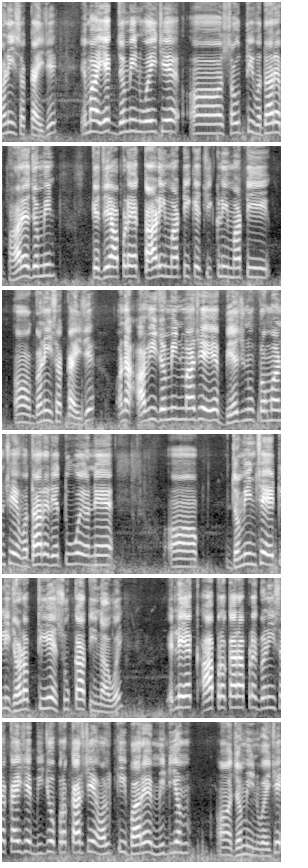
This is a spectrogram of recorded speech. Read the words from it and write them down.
ગણી શકાય છે. એમાં એક જમીન હોય છે સૌથી વધારે ભારે જમીન કે જે આપણે કાળી માટી કે ચીકણી માટી ગણી શકાય છે. અને આવી જમીનમાં છે એ ભેજનું પ્રમાણ છે એ વધારે રહેતું હોય અને જમીન છે એટલી ઝડપથી એ સુકાતી ના હોય. એટલે એક આ પ્રકાર આપણે ગણી શકાય છે. બીજો પ્રકાર છે હલકી ભારે મીડિયમ જમીન હોય છે.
